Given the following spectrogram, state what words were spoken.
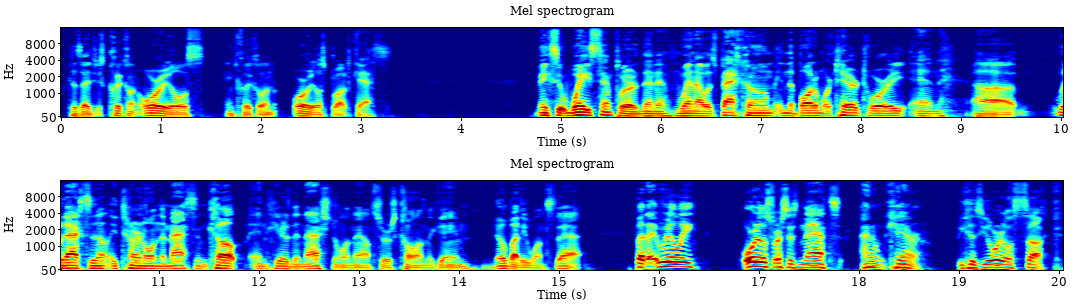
because I just click on Orioles and click on Orioles broadcasts. Makes it way simpler than when I was back home in the Baltimore territory and uh, would accidentally turn on the MASN Cup and hear the national announcers calling the game. Nobody wants that. But I really, Orioles versus Nats, I don't care because the Orioles suck.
